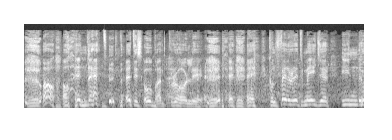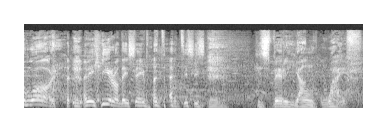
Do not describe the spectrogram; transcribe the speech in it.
oh, oh, and that, that is Hobart Crawley, a, Confederate major in the war, and a hero, they say, but that is his very young wife.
